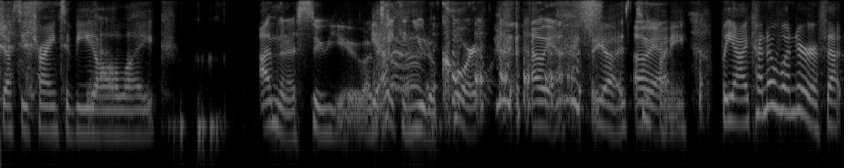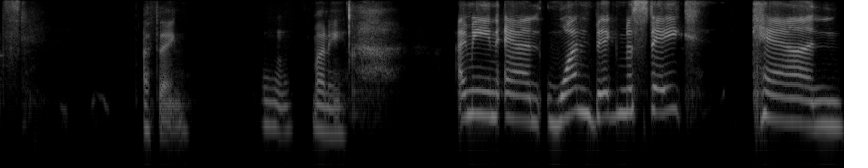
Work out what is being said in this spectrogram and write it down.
Jesse trying to be Yeah. all like, I'm gonna sue you. I'm Yeah. taking you to court. oh yeah. yeah, it's too Oh, yeah. funny. But yeah, I kind of wonder if that's a thing. Mhm. Money. I mean, and one big mistake can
